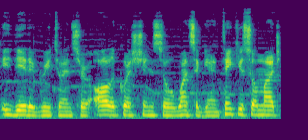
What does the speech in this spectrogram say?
he did agree to answer all the questions. So once again, thank you so much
